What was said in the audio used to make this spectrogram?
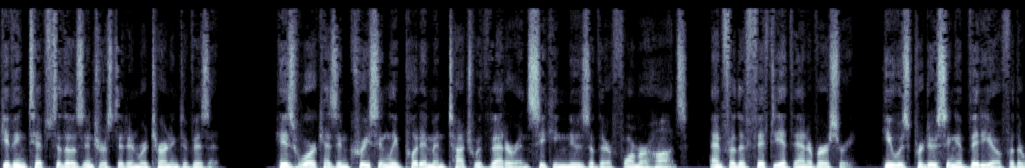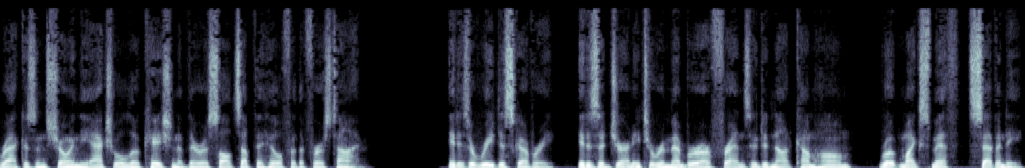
giving tips to those interested in returning to visit. His work has increasingly put him in touch with veterans seeking news of their former haunts, and for the 50th anniversary, he was producing a video for the Rakkasans showing the actual location of their assaults up the hill for the first time. It is a rediscovery, it is a journey to remember our friends who did not come home, wrote Mike Smith, 70,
